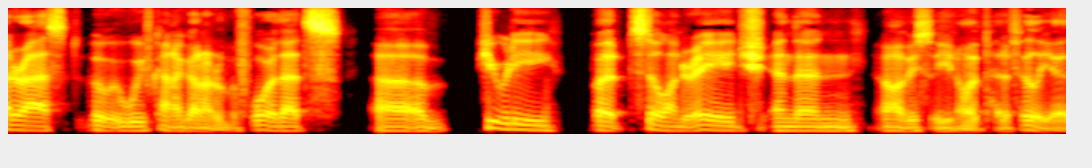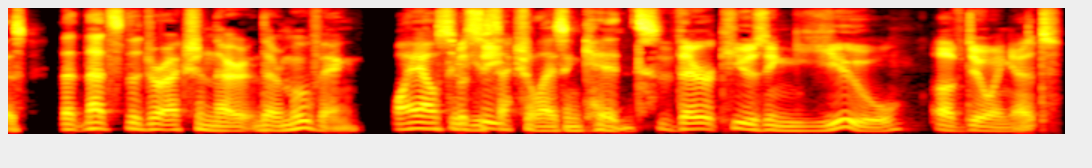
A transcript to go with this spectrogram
pederast, we've kind of gone over before. That's uh, puberty, but still underage. And then obviously, you know what pedophilia is. That That's the direction they're, they're moving. Why else are but you see, sexualizing kids? They're accusing you of doing it,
